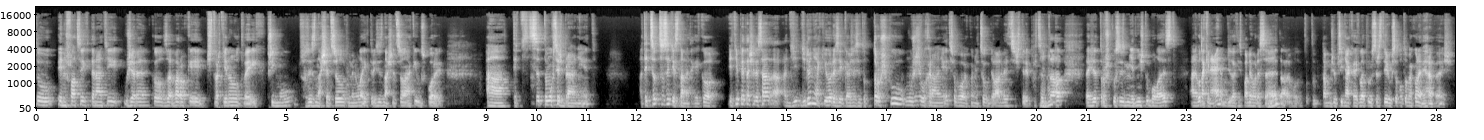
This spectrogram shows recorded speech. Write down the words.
tu inflaci, která ti užere jako za dva roky čtvrtinu tvých příjmů, co jsi našetřil v minulých, který jsi našetřil nějaké úspory. A teď se tomu chceš bránit. A teď co, co se ti stane? Tak jako je ti 65 a, a jdi do nějakého rizika, že si to trošku můžeš ochránit, třeba jako něco udělá 2, 3, 4 mm-hmm. takže trošku si zmírníš tu bolest, a nebo taky ne, nebo ti taky spadne o 10, hmm. a nebo to, to, tam může přijít nějaké takhle průsrství, už se potom jako nevyhrabeš.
